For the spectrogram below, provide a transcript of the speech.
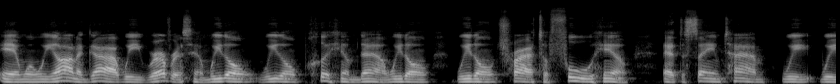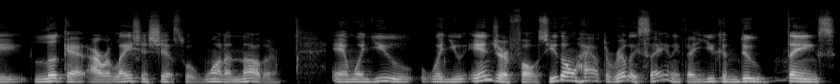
And when we honor God, we reverence Him. We don't we don't put Him down. We don't we don't try to fool Him. At the same time, we we look at our relationships with one another and when you when you injure folks, you don't have to really say anything. You can do things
